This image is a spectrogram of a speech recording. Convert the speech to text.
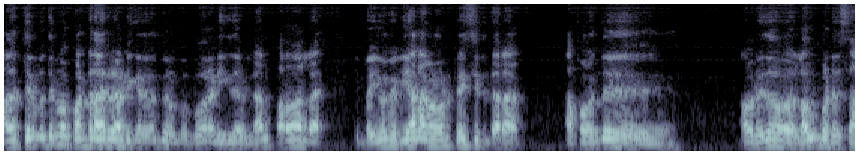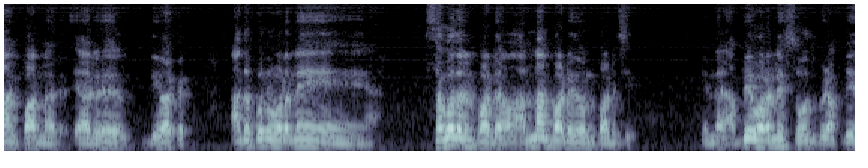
அதை திரும்ப திரும்ப பண்றாரு அப்படிங்கிறது வந்து ரொம்ப போர் அடிக்குது அப்படின்னாலும் பரவாயில்ல இப்ப இவங்க வியானா கூட பேசிட்டு இருந்தாரா, அப்ப வந்து அவர் ஏதோ லவ் பர்ட் சாங் பாடினாரு யாரு? திவாகர். அந்த பொண்ணு உடனே சகோதரன் பாட்டு, அவன் அண்ணா பாட்டு ஏதோ ஒன்று பாடுச்சு. என்ன அப்படியே உடனே சோர்ந்து போயிடும். அப்படியே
